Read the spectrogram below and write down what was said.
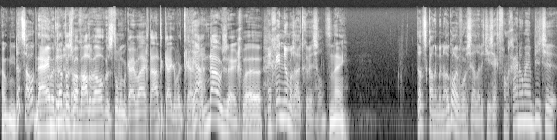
ook niet. Dat zou ook Nee, maar dat was toch? wat we hadden wel. We stonden elkaar wel echt aan te kijken. Wat krijgen Ja. we nou zeg? We- En geen nummers uitgewisseld. nee. Dat kan ik me dan ook wel voorstellen. Dat je zegt van, ga je nog maar een biertje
